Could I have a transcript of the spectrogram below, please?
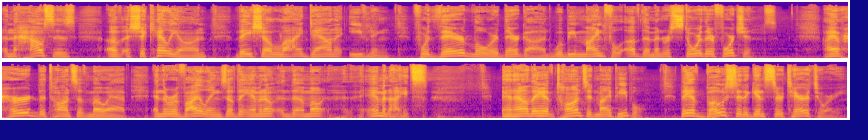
and the houses of Ashkelon they shall lie down at evening, for their Lord their God will be mindful of them and restore their fortunes. I have heard the taunts of Moab and the revilings of the, Ammon- the Ammonites and how they have taunted my people. They have boasted against their territory.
